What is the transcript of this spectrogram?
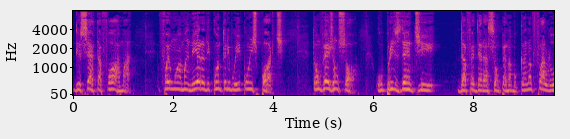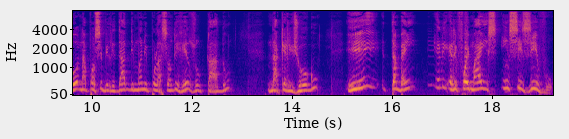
de certa forma, foi uma maneira de contribuir com o esporte. Então vejam só, o presidente da Federação Pernambucana falou na possibilidade de manipulação de resultado naquele jogo e também ele, ele foi mais incisivo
